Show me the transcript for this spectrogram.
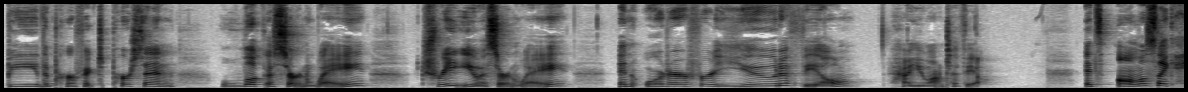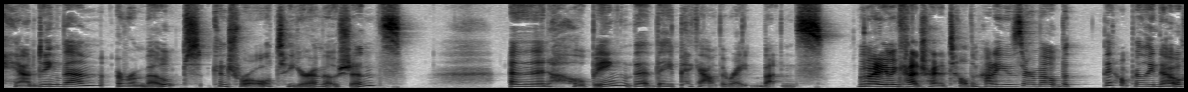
be the perfect person, look a certain way, treat you a certain way, in order for you to feel how you want to feel. It's almost like handing them a remote control to your emotions and then hoping that they pick out the right buttons. We might even kind of try to tell them how to use the remote, but they don't really know.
